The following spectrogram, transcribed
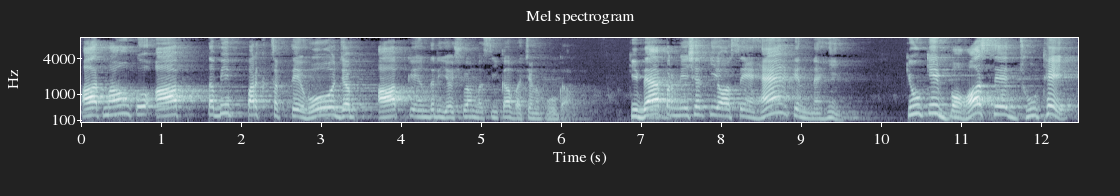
آتماؤں کو آپ تبھی پرکھ سکتے ہو جب آپ کے اندر یشوا مسیح کا وچن ہوگا۔ کہ وہ پرمیشر کی اور سے ہیں کہ نہیں؟ کیونکہ بہت سے جھوٹے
